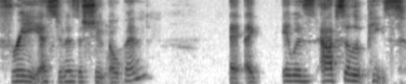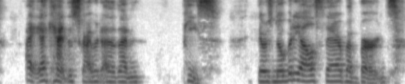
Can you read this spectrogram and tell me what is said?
free as soon as the chute opened. I, I it was absolute peace. I, I can't describe it other than peace. There was nobody else there but birds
